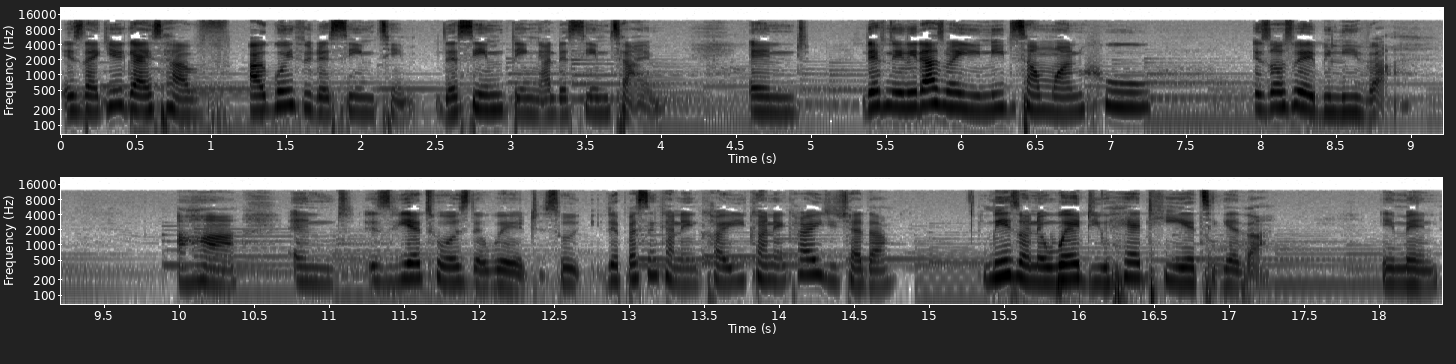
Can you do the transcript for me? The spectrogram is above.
it's like you guys have are going through the same thing, the same thing at the same time. And definitely that's when you need someone who is also a believer uh-huh and is geared towards the word so the person can encourage you can encourage each other based on a word you heard here together. Amen.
